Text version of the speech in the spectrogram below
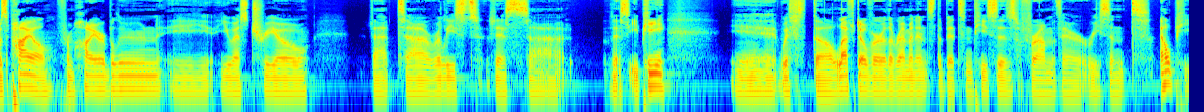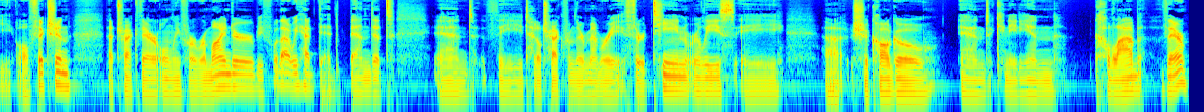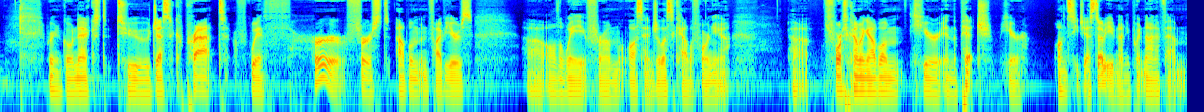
Was Pile from Hot Air Balloon, a U.S. trio that uh, released this uh, this EP uh, with the leftover, the remnants, the bits and pieces from their recent LP, All Fiction. That track there, only for a reminder. Before that, we had Dead Bandit and the title track from their Memory 13 release, a uh, Chicago and Canadian collab there. We're going to go next to Jessica Pratt with her first album in five years, uh, all the way from Los Angeles, California. Uh, forthcoming album here in the pitch, here on CJSW 90.9 FM.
